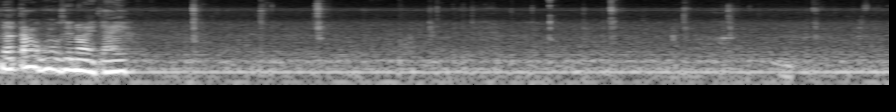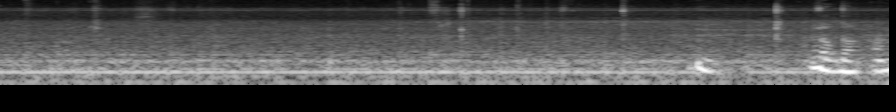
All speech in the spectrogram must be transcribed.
แล้วตั้งคงสิหน่อยใจอืมลูกดอกหอม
